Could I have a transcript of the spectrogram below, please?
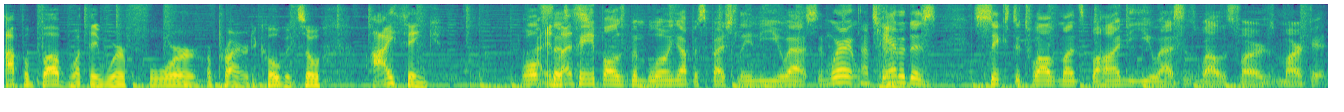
up above what they were for or prior to COVID. So I think Wolf says paintball has been blowing up, especially in the U.S. and where That's Canada's six to twelve months behind the U.S. as well as far as market.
